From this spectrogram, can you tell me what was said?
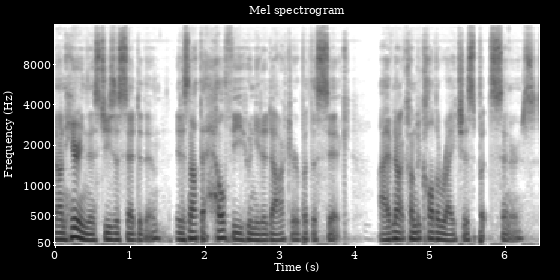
And on hearing this, Jesus said to them, It is not the healthy who need a doctor, but the sick. I have not come to call the righteous, but sinners.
